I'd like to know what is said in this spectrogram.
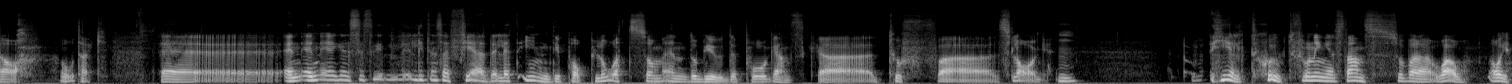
Ja, oh, tack. Eh, en, en, en, liten så här fjäderlätt indie-pop-låt som ändå bjuder på ganska tuffa slag. mm. Helt sjukt. Från ingenstans så bara wow. Oj.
